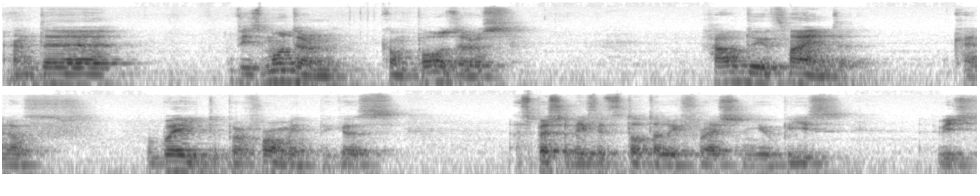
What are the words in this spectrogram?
And uh, these modern composers, how do you find kind of way to perform it? Because, especially if it's totally fresh new piece, which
